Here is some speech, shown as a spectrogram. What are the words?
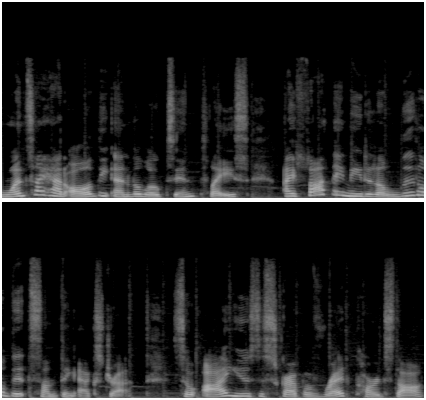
Once I had all of the envelopes in place, I thought they needed a little bit something extra. So I used a scrap of red cardstock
